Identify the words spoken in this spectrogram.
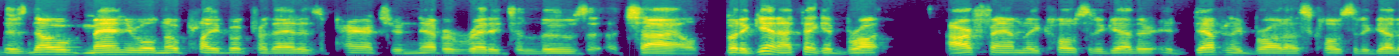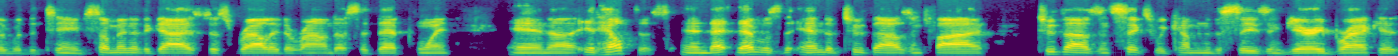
there's no manual, no playbook for that. As a parent, you're never ready to lose a, child. But again, I think it brought our family closer together. It definitely brought us closer together with the team. So many of the guys just rallied around us at that point, and uh, it helped us. And that that was the end of 2005. 2006, we come into the season. Gary Brackett,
